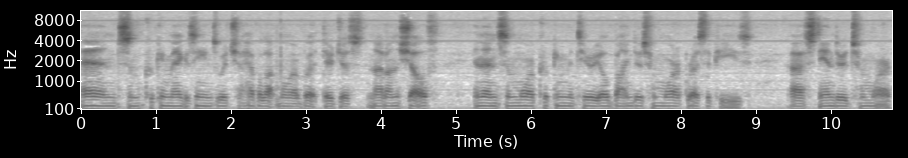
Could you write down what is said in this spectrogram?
and some cooking magazines, which I have a lot more, but they're just not on the shelf. And then some more cooking material, binders from work, recipes, uh, standards from work,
